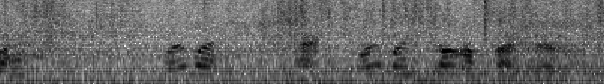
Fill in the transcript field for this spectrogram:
What? Where am I? Where am I back there?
